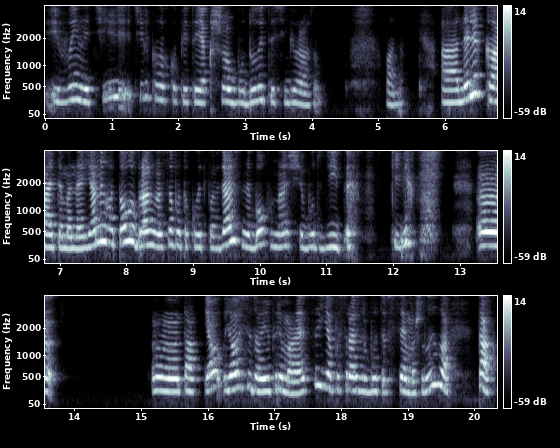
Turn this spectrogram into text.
І ви не ті... тільки легко піти, якщо будуєте сім'ю разом. Ладно. А, не лякайте мене, я не готова брати на себе таку відповідальність, не Бог, у нас ще будуть діти. Кінь. Е, Е, так, я, я усвідомлюю, приймаю це. Я постараюсь зробити все можливе. Так,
